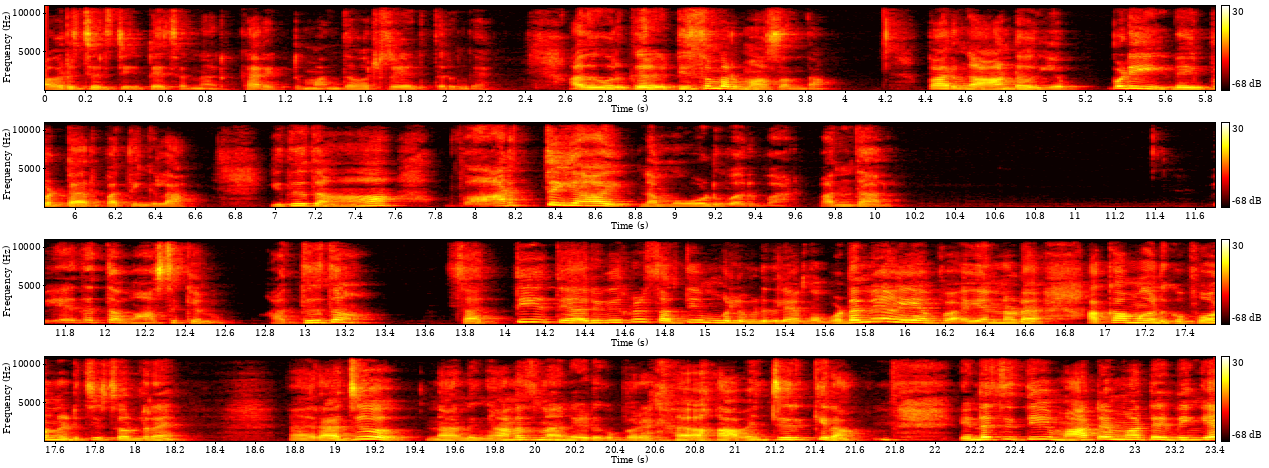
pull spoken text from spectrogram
அவர் சிரிச்சுக்கிட்டே சொன்னார். கரெக்டுமா அந்த வருஷம் எடுத்துருங்க. அது ஒரு டிசம்பர் மாதம் தான். பாருங்கள் ஆண்டவர் எப்படி இடைப்பட்டார் பார்த்தீங்களா இதுதான் வார்த்தையாய் நம்மோடு வருவார் வந்தால். வேதத்தை வாசிக்கணும். அதுதான். சத்தியத்தை அறிவீர்கள் சத்தியம் உங்களை விடுதலையாகும் உடனே என் என்னோட அக்கா மகனுக்கு ஃபோன் அடித்து சொல்கிறேன் ராஜு நான் ஞானஸ்நானம் எடுக்க போகிறேன் அவன் சிரிக்கிறான். என்ன சித்தி மாட்டே மாட்டேட்டீங்க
